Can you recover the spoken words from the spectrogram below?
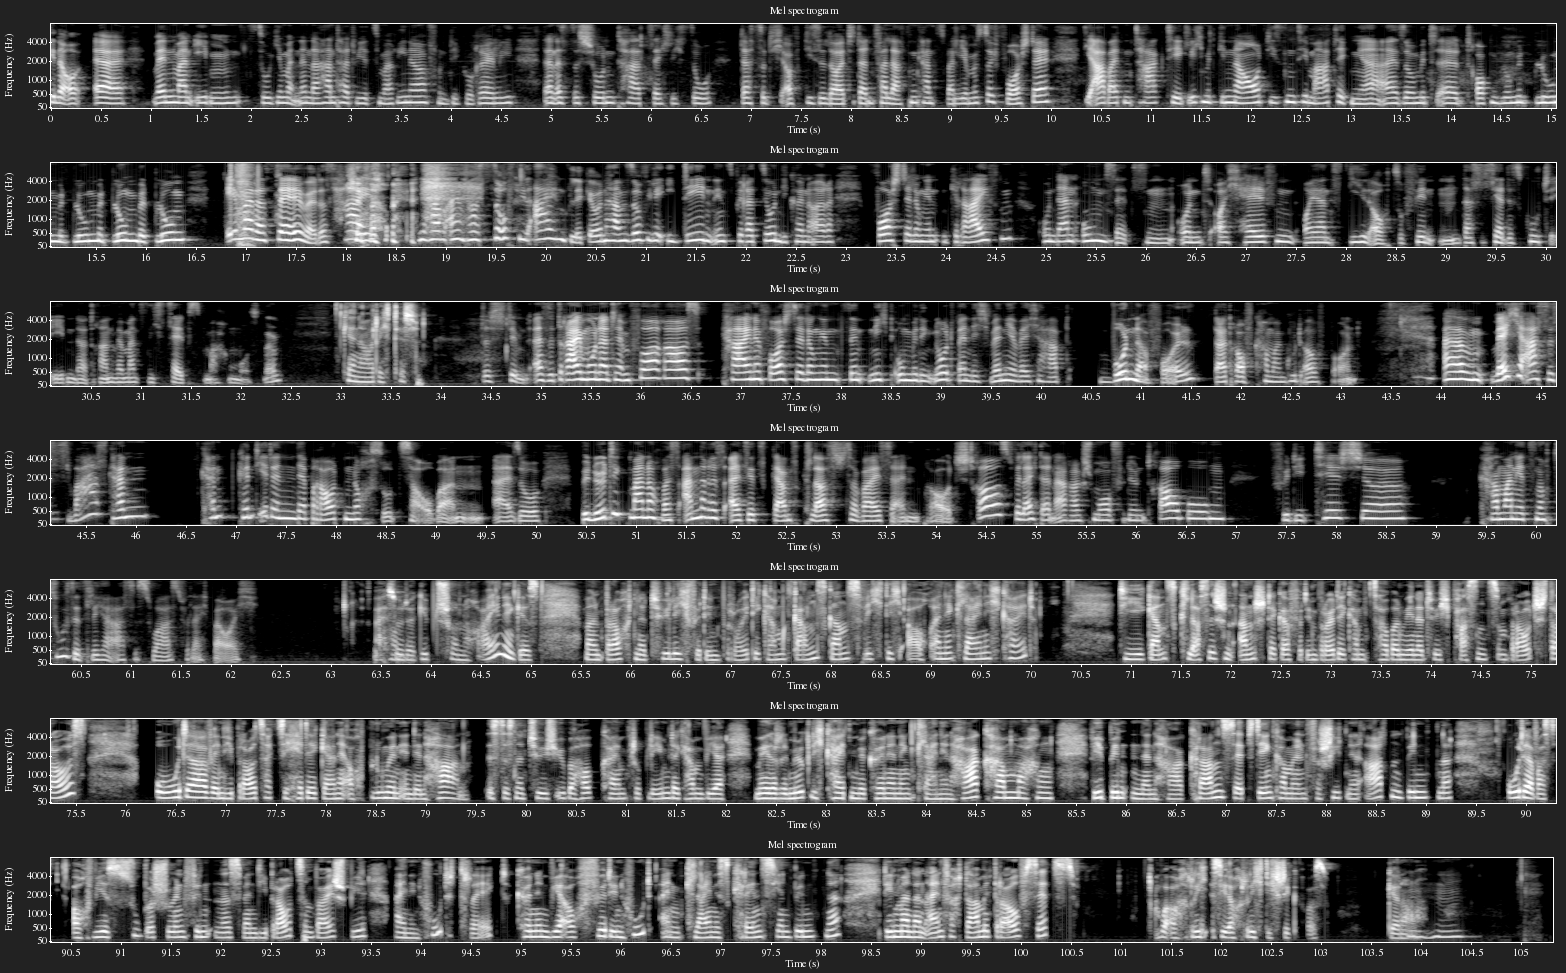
genau, äh, wenn man eben so jemanden in der Hand hat wie jetzt Marina von Decorelli, dann ist es schon tatsächlich so, dass du dich auf diese Leute dann verlassen kannst, weil ihr müsst euch vorstellen, die arbeiten tagtäglich mit genau diesen Thematiken, ja, also mit äh, Trockenblumen, mit Blumen, mit Blumen, mit Blumen, mit Blumen, immer dasselbe. Das heißt, genau. die haben einfach so viel Einblicke und haben so viele Ideen, Inspirationen, die können eure Vorstellungen greifen und dann umsetzen und euch helfen, euren Stil auch zu finden. Das ist ja das Gute eben daran, wenn man es nicht selbst machen muss. Ne? Genau, richtig. Das stimmt. Also drei Monate im Voraus, keine Vorstellungen sind nicht unbedingt notwendig. Wenn ihr welche habt, wundervoll. Darauf kann man gut aufbauen. Ähm, welche Accessoires kann, kann, könnt ihr denn der Braut noch so zaubern? Also Benötigt man noch was anderes als jetzt ganz klassischerweise einen Brautstrauß? Vielleicht ein Arrangement für den Traubogen, für die Tische? Kann man jetzt noch zusätzliche Accessoires vielleicht bei euch? Also da gibt es schon noch einiges. Man braucht natürlich für den Bräutigam ganz, ganz wichtig auch eine Kleinigkeit. Die ganz klassischen Anstecker für den Bräutigam zaubern wir natürlich passend zum Brautstrauß. Oder wenn die Braut sagt, sie hätte gerne auch Blumen in den Haaren, ist das natürlich überhaupt kein Problem. Da haben wir mehrere Möglichkeiten. Wir können einen kleinen Haarkamm machen. Wir binden einen Haarkranz. Selbst den kann man in verschiedenen Arten binden. Oder was auch wir super schön finden, ist, wenn die Braut zum Beispiel einen Hut trägt, können wir auch für den Hut ein kleines Kränzchen binden, den man dann einfach damit draufsetzt. Wo auch, sieht auch richtig schick aus. Genau. Mhm.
